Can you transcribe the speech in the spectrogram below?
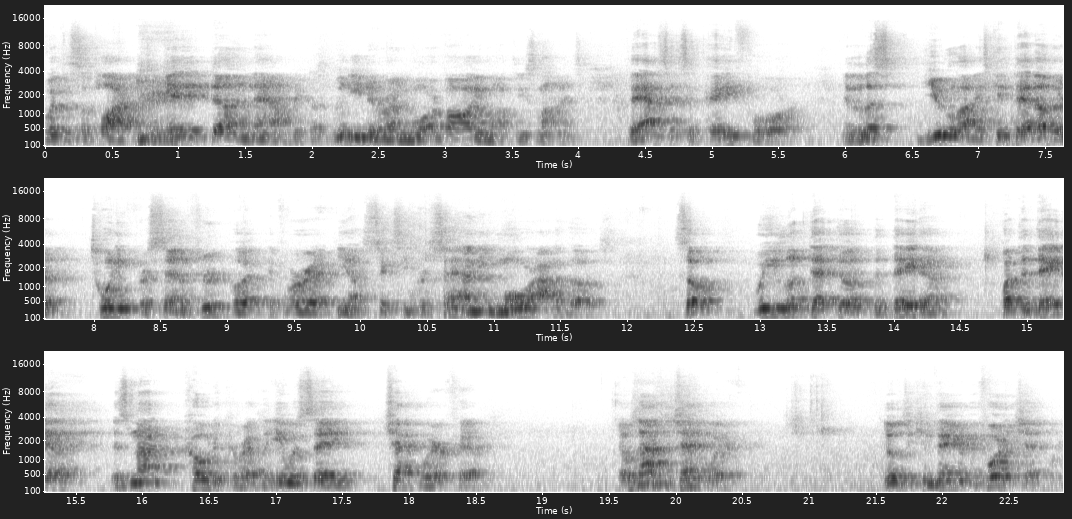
with the supplier to get it done now because we need to run more volume off these lines. The assets are paid for, and let's utilize, get that other 20% of throughput. If we're at you know 60%, I need more out of those. So we looked at the, the data, but the data is not coded correctly. It would say checkweigher failure. It was not the checkweigher. It was the conveyor before the checkweigher.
